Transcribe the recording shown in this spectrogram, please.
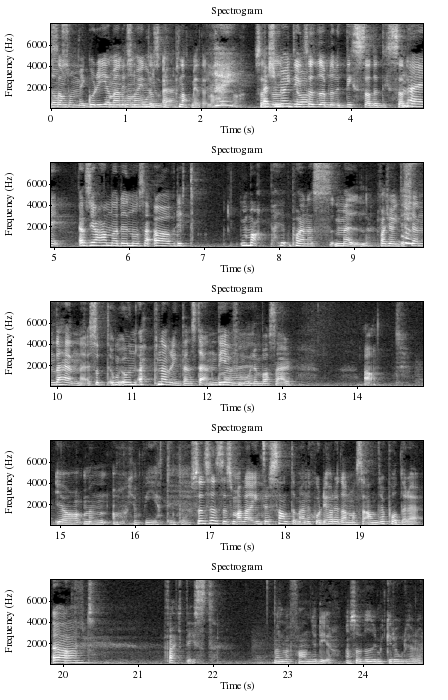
de som går igenom Men det hon som har ju inte ens öppnat meddelandet. Så att vi, det är inte så att vi har blivit dissade dissade. Nej, alltså jag hamnade i någon så här övrigt mapp på hennes mail för att jag inte kände henne. Så hon, hon öppnar väl inte ens den. Det är väl förmodligen bara så här. ja. Ja, men oh, jag vet inte. Sen känns det som alla intressanta människor, det har redan massa andra poddare Ja. haft. Faktiskt. Men vad fan gör det? Alltså vi är mycket roligare.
